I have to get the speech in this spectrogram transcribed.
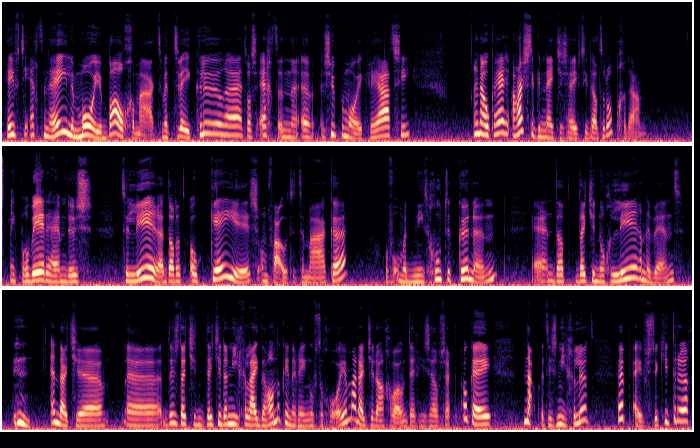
heeft hij echt een hele mooie bal gemaakt. Met twee kleuren. Het was echt een, een supermooie creatie. En ook hartstikke netjes heeft hij dat erop gedaan. Ik probeerde hem dus te leren dat het oké is om fouten te maken. Of om het niet goed te kunnen. En dat, dat je nog lerende bent. en dat je, uh, dus dat je, dat je dan niet gelijk de handdoek in de ring hoeft te gooien. Maar dat je dan gewoon tegen jezelf zegt: Oké, nou, het is niet gelukt. Hup, even een stukje terug.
